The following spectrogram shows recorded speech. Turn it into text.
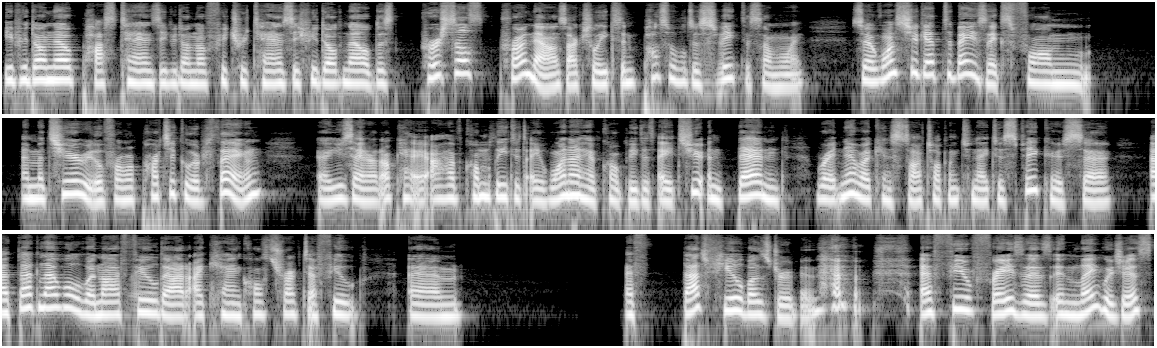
if you don't know past tense, if you don't know future tense, if you don't know the personal pronouns, actually, it's impossible to speak to someone. So once you get the basics from a material, from a particular thing, uh, you say that okay, I have completed A1, I have completed A2, and then right now I can start talking to native speakers. So at that level, when I feel that I can construct a few um, that few was driven, a few phrases in languages.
